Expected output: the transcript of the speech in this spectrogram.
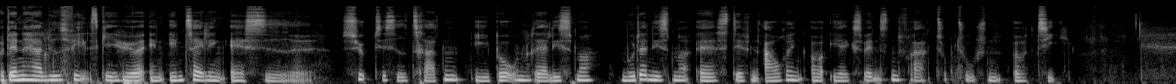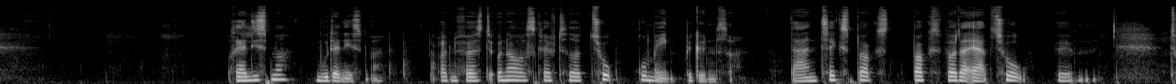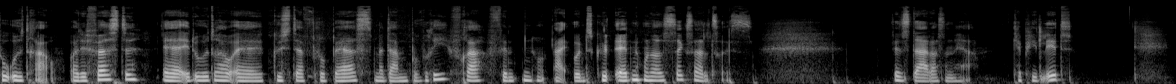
På denne her lydfil skal I høre en indtaling af side øh, 7 til side 13 i bogen Realismer, Modernismer af Steffen Auring og Erik Svendsen fra 2010. Realismer, modernismer. Og den første underoverskrift hedder to romanbegyndelser. Der er en tekstboks, boks, hvor der er to, øhm, to uddrag. Og det første er et uddrag af Gustave Flauberts Madame Bovary fra 1500, nej, undskyld, 1856. Den starter sådan her. Kapitel 1.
